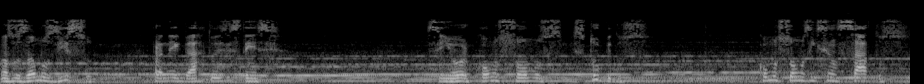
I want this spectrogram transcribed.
nós usamos isso para negar tua existência. Senhor, como somos estúpidos, como somos insensatos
